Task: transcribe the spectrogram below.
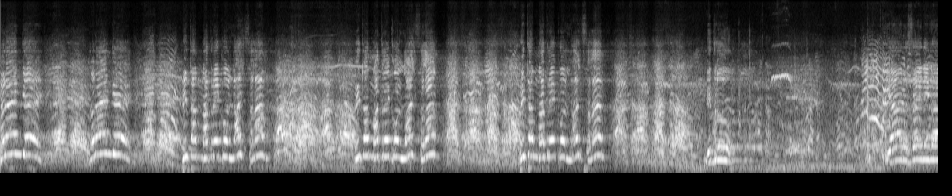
लड़ेंगे लड़ेंगे प्रीतम मात्रे को लाल सलाम. प्रीतम मात्रे को लाल सलाम. प्रीतम मात्रे को लाल सलाम. मित्रों या रसायनीला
